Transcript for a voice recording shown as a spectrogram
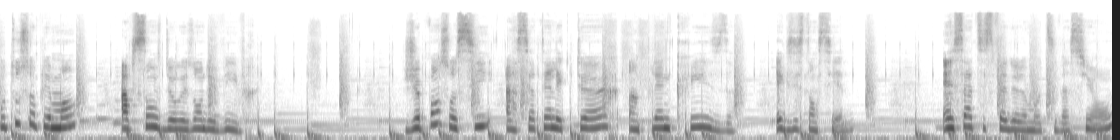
ou tout simplement absence de raison de vivre. Je pense aussi à certains lecteurs en pleine crise existentielle, insatisfaits de leur motivation,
